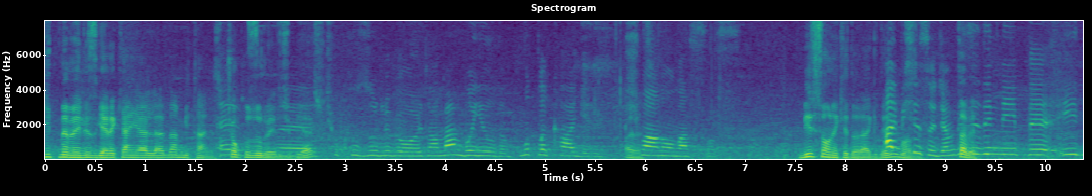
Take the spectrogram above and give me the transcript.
gitmemeniz gereken yerlerden bir tanesi. Çok huzur verici bir yer. Evet, Çok huzurlu bir ortam. Ben bayıldım. Mutlaka gelin. Evet. Pişman olmazsınız. Bir sonraki durağa gidelim Hayır bir mi şey abi? söyleyeceğim. Tabii. Bizi dinleyip de hiç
